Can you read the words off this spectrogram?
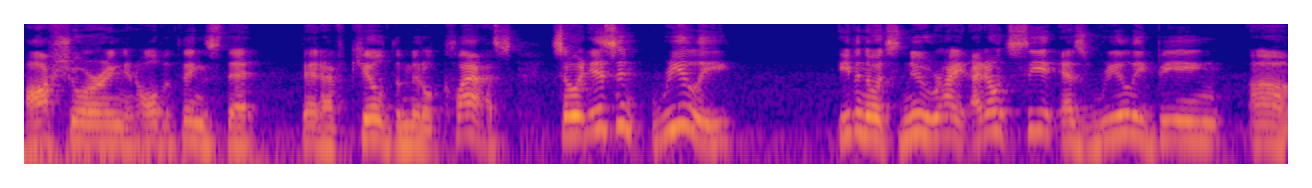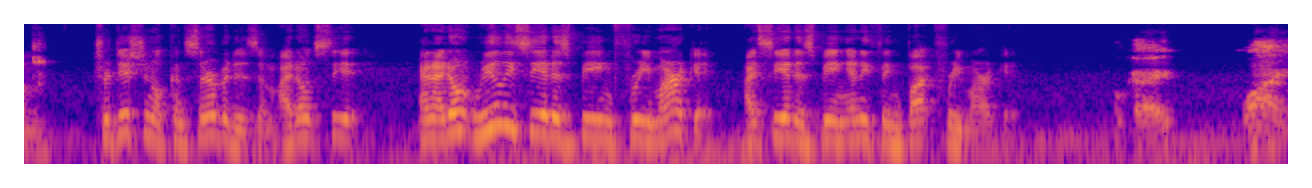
offshoring and all the things that that have killed the middle class. So it isn't really even though it's new right, I don't see it as really being um, traditional conservatism. I don't see it, and I don't really see it as being free market. I see it as being anything but free market. Okay. Why?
